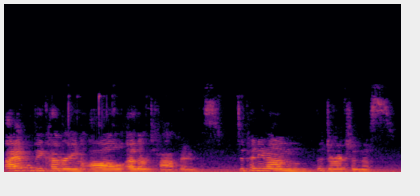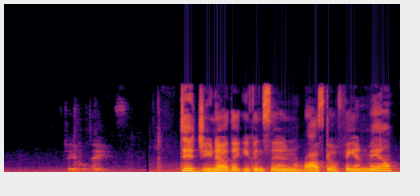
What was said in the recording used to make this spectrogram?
I will be covering all other topics depending on the direction this channel takes. Did you know that you can send Roscoe fan mail?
